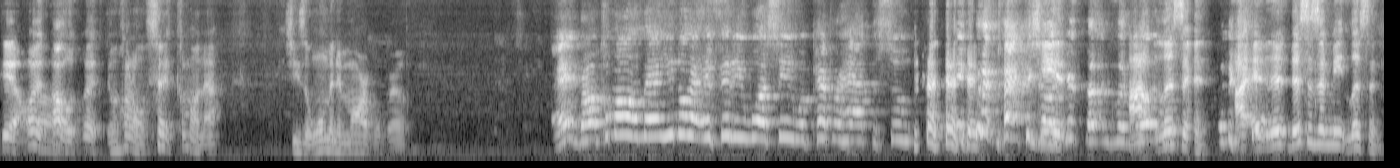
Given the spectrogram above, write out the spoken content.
Yeah. Oh, Uh, oh wait, hold on. Come on now. She's a woman in Marvel, bro. Hey, bro, come on, man. You know that Infinity War scene where Pepper had the suit. Back to go is- the, the I, listen, I, this isn't me. Listen,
